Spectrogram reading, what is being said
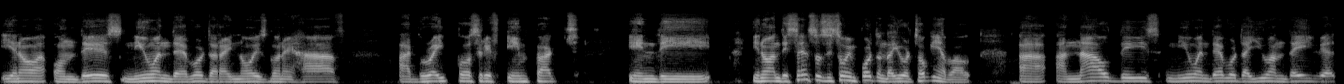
you know on this new endeavor that i know is going to have a great positive impact in the you know and the census is so important that you were talking about. Uh, and now this new endeavor that you and david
